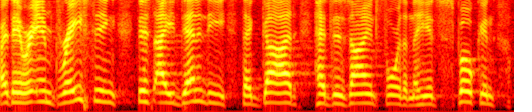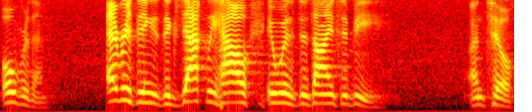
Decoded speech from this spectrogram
Right? They were embracing this identity that God had designed for them, that He had spoken over them. Everything is exactly how it was designed to be until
